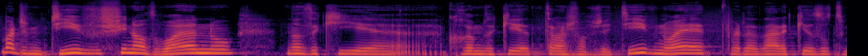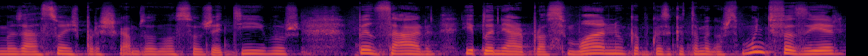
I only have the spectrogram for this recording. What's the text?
Vários motivos, final do ano, nós aqui uh, corremos aqui atrás do objetivo, não é? Para dar aqui as últimas ações para chegarmos aos nossos objetivos, pensar e planear o próximo ano, que é uma coisa que eu também gosto muito de fazer.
